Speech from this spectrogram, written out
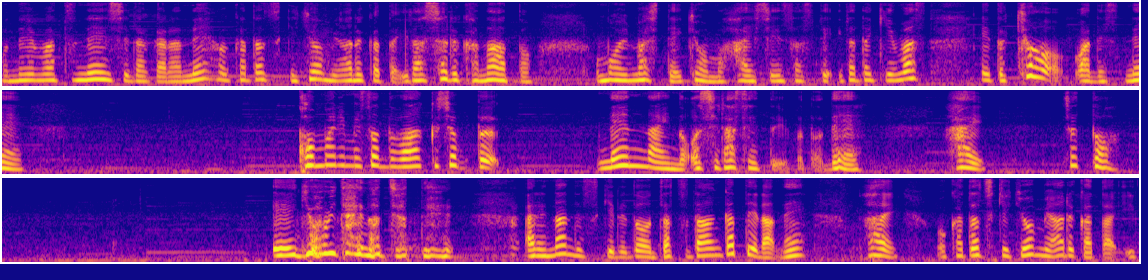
う年末年始だからねお片付け興味ある方いらっしゃるかなと思いまして今日も配信させていただきます。えっ、と今日はですねこんまりメソッドワークショップ年内のお知らせということではい。ちょっと営業みたいになっちゃって あれなんですけれど雑談がてらねはいお片付け興味ある方いっ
